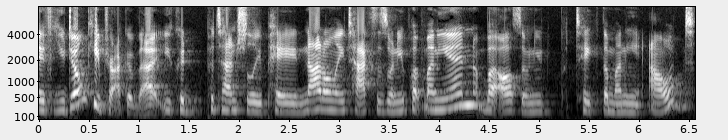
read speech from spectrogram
if you don't keep track of that, you could potentially pay not only taxes when you put money in, but also when you take the money out.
